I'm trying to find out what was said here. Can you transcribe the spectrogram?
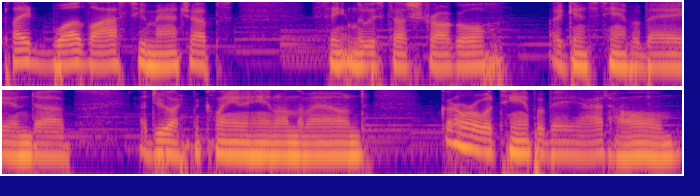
played well the last two matchups. St. Louis does struggle against Tampa Bay, and uh, I do like McClanahan on the mound. Gonna roll with Tampa Bay at home.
